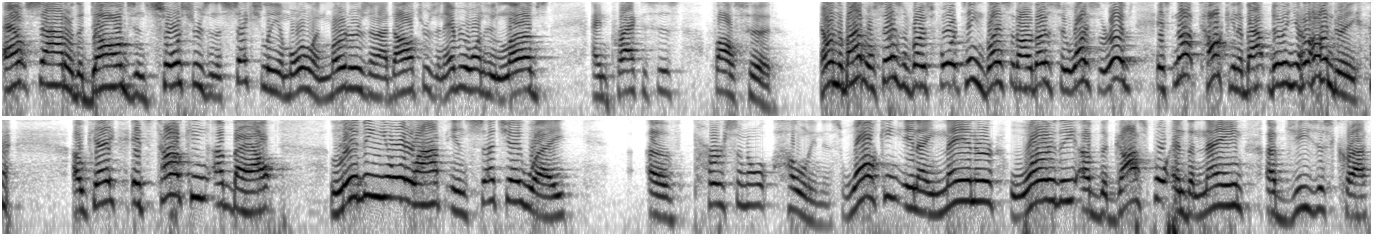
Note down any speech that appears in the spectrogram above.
Outside are the dogs and sorcerers and the sexually immoral and murderers and idolaters and everyone who loves and practices falsehood. Now, when the Bible says in verse 14, Blessed are those who wash the robes, it's not talking about doing your laundry. okay? It's talking about living your life in such a way of personal holiness, walking in a manner worthy of the gospel and the name of Jesus Christ.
